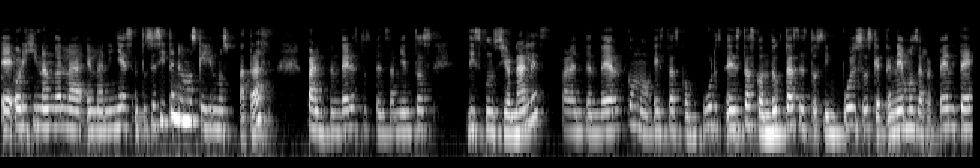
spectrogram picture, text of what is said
eh, originando en la, en la niñez. Entonces sí tenemos que irnos para atrás para entender estos pensamientos disfuncionales para entender como estas, estas conductas, estos impulsos que tenemos de repente,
